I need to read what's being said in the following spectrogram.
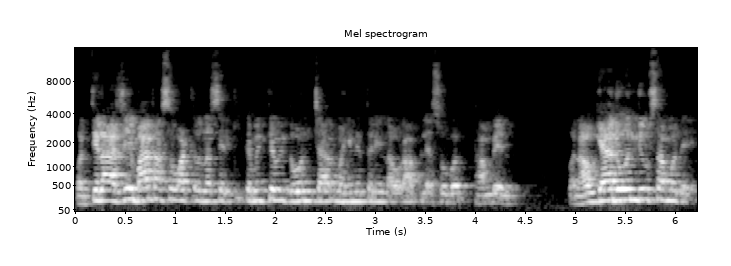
पण तिला अजिबात असं वाटलं नसेल की कमीत कमी दोन चार महिने तरी नवरा आपल्यासोबत थांबेल. पण अवघ्या दोन दिवसामध्ये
